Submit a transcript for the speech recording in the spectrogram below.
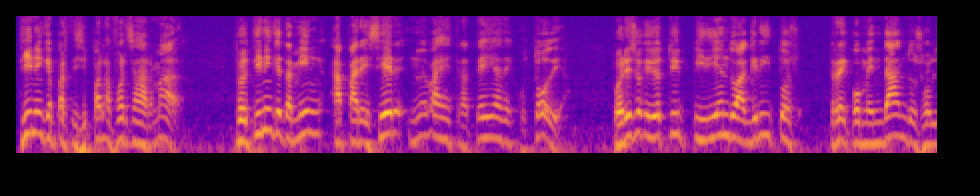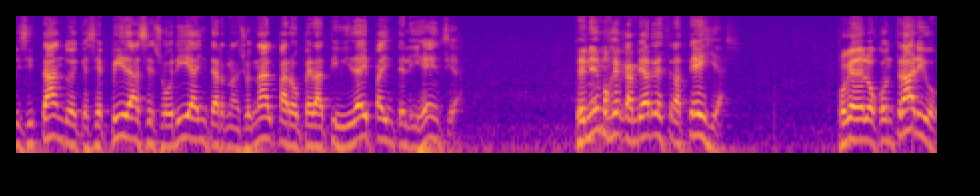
Tienen que participar las Fuerzas Armadas, pero tienen que también aparecer nuevas estrategias de custodia. Por eso que yo estoy pidiendo a gritos, recomendando, solicitando de que se pida asesoría internacional para operatividad y para inteligencia. Tenemos que cambiar de estrategias, porque de lo contrario,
